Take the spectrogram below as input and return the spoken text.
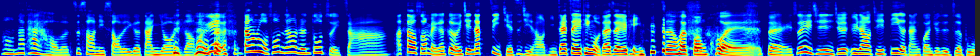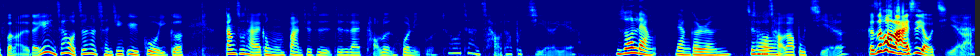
哦，那太好了，至少你少了一个担忧，你知道吗？因为 当如果说你让人多嘴杂啊，啊，到时候每个人各有意见，那自己结自己的好，你在这一厅，我在这一厅。真的会崩溃欸。对，所以其实你就是遇到，其实第一个难关就是这部分嘛，对不对？因为你知道，我真的曾经遇过一个，当初才来跟我们办，就是就是在讨论婚礼不，最后竟然吵到不结了耶，你说两两个人最后吵到不结了。可是后来还是有结啦，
